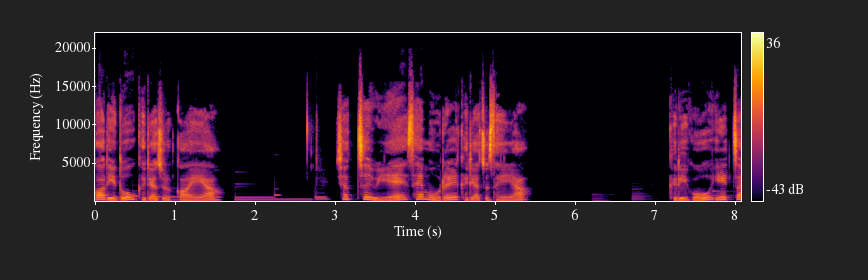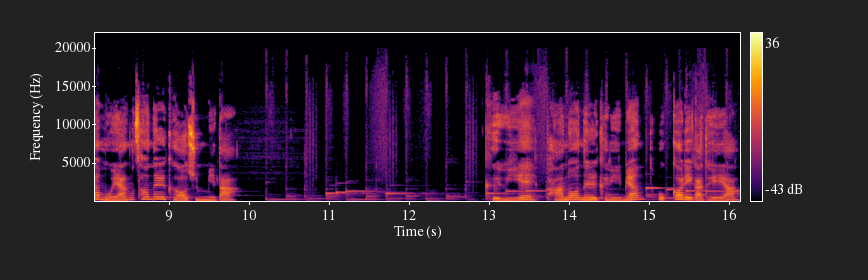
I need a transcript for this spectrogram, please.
옷걸이도 그려줄 거예요. 셔츠 위에 세모를 그려주세요. 그리고 일자 모양 선을 그어줍니다. 그 위에 반원을 그리면 옷걸이가 돼요.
